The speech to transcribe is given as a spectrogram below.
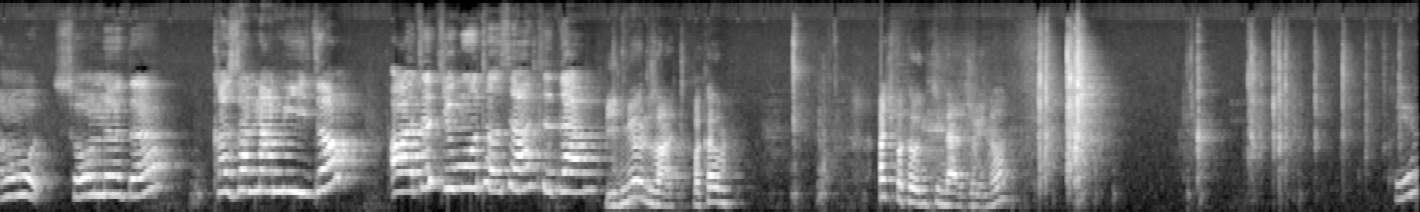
Ama sonra da kazanamayacağım. Artık yumurtası atacağım. Bilmiyoruz artık. Bakalım. Aç bakalım Kinder Joy'unu. Bakayım.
